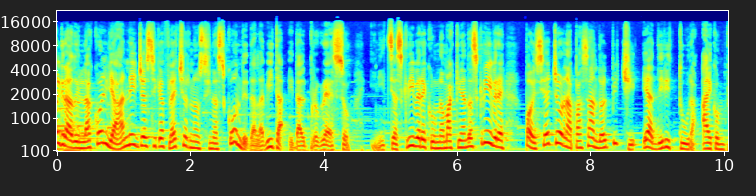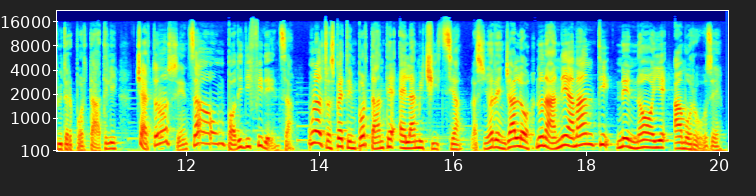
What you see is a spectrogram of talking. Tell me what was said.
Malgrado in là con gli anni, Jessica Fletcher non si nasconde dalla vita e dal progresso. Inizia a scrivere con una macchina da scrivere, poi si aggiorna passando al PC e addirittura ai computer portatili, certo non senza un po' di diffidenza. Un altro aspetto importante è l'amicizia. La signora in giallo non ha né amanti né noie amorose.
